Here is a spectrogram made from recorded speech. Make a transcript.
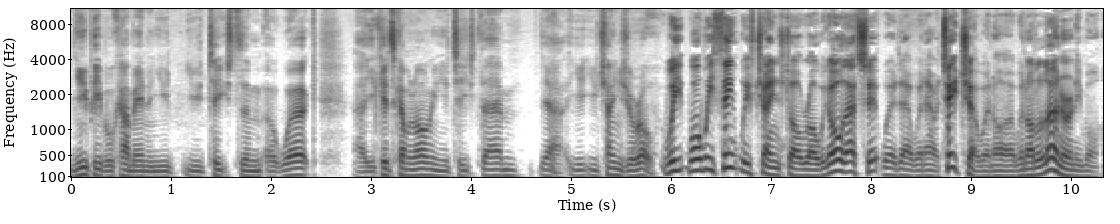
new people come in and you you teach them at work. Uh, your kids come along and you teach them. Yeah, you, you change your role. We well, we think we've changed our role. We go, oh, that's it. We're now we're now a teacher. We're not we're not a learner anymore.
